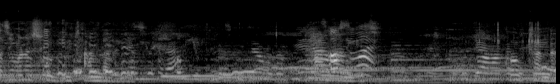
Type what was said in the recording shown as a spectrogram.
আছে মানে সর্দি ঠান্ডা লেগেছে খুব ঠান্ডা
